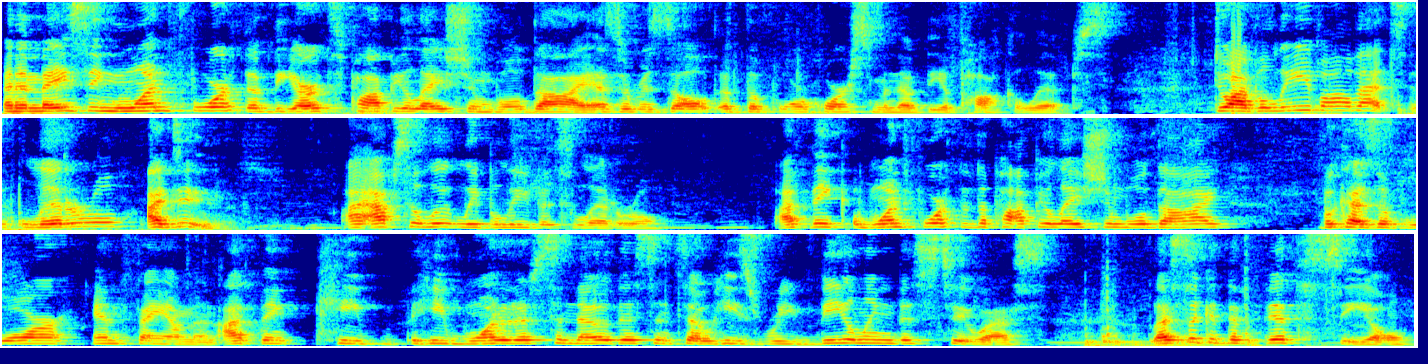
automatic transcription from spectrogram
An amazing one fourth of the earth's population will die as a result of the four horsemen of the apocalypse. Do I believe all that's literal? I do. I absolutely believe it's literal. I think one fourth of the population will die because of war and famine. I think he he wanted us to know this, and so he's revealing this to us. Let's look at the fifth seal,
